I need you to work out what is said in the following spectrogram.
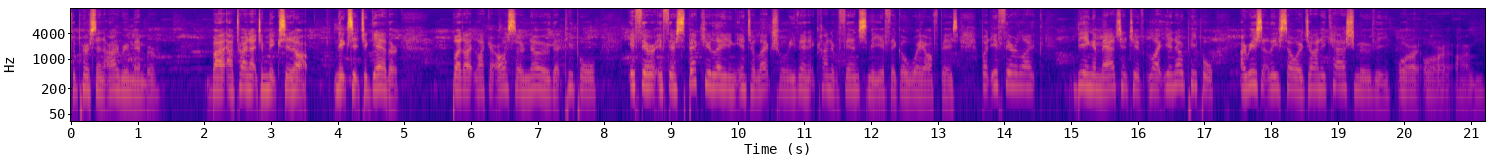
the person I remember but I try not to mix it up, mix it together. But I, like I also know that people, if they're if they're speculating intellectually, then it kind of offends me if they go way off base. But if they're like being imaginative, like you know, people. I recently saw a Johnny Cash movie, or or um,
